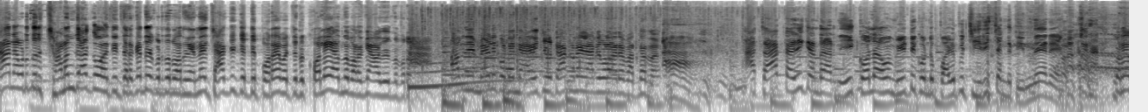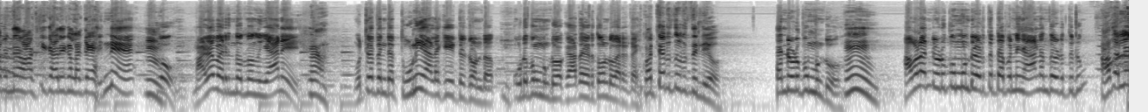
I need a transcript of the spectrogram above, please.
ഞാൻ അവിടുന്ന് ഒരു ചണം ചാക്ക് വാങ്ങി തിരക്കത്തെ കൊടുത്ത് പറഞ്ഞു എന്നെ ചാക്കി കെട്ടി പുറകെ വെച്ചിട്ട് കൊലയാന്ന് പറഞ്ഞാൽ മതി എന്ന് പറഞ്ഞു. അവൻ ഈ മേളിൽ കൊണ്ട് എന്നെ അയച്ചു വിട്ടു. അങ്ങനെ ഞാൻ ഇവിടെ വരെ വന്നത്. ആ ചാ കഴിക്കണ്ടായിരുന്നു. ഈ കൊല അവൻ വീട്ടിൽ കൊണ്ട് പഴുപ്പിച്ച് ഇരിച്ചങ്ങ് തിന്നേനെ. പിന്നെ ബാക്കി കാര്യങ്ങളൊക്കെ? പിന്നെ ഓ മഴ വരുന്നതൊന്നും ഞാനേ ആ. മുറ്റത്തിന്റെ തുണി അലക്കിയിട്ടിട്ടുണ്ട്. ഉടുപ്പും മുണ്ടുമൊക്കെ അത് എടുത്തോണ്ട് വരട്ടെ. കൊച്ചെടുത്തിടത്തില്ലയോ എന്റെ ഉടുപ്പും മുണ്ടുവോ? ഉം. അവൾ എന്റെ ഉടുപ്പും മുണ്ടും എടുത്തിട്ടാ പിന്നെ ഞാൻ എന്തോ എടുത്തിടും? അതല്ലേ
